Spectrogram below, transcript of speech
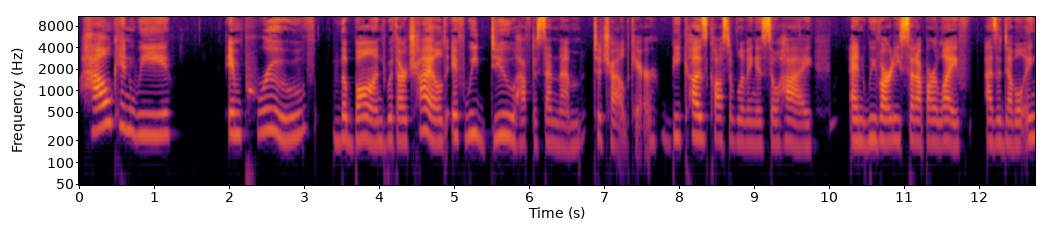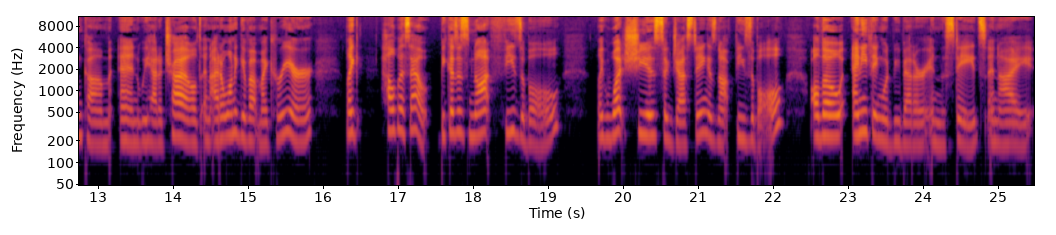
how can we improve the bond with our child if we do have to send them to childcare because cost of living is so high and we've already set up our life as a double income and we had a child and I don't want to give up my career, like help us out because it's not feasible. Like what she is suggesting is not feasible. Although anything would be better in the States, and I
